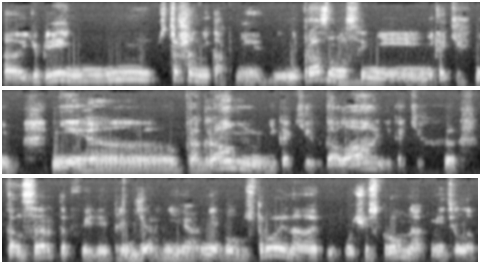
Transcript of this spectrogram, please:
э, юбилей ну, совершенно никак не, не праздновался, ни, никаких ни, ни э, программ, никаких гала, никаких э, концертов или премьер не, не было устроено. Она очень скромно отметила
